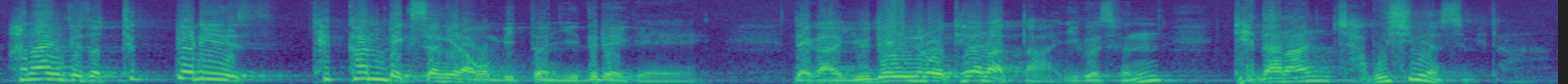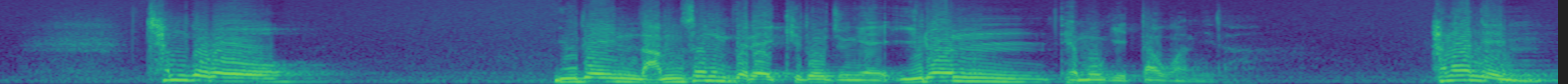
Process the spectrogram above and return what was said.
하나님께서 특별히 택한 백성이라고 믿던 이들에게 내가 유대인으로 태어났다. 이것은 대단한 자부심이었습니다. 참고로 유대인 남성들의 기도 중에 이런 대목이 있다고 합니다. 하나님,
